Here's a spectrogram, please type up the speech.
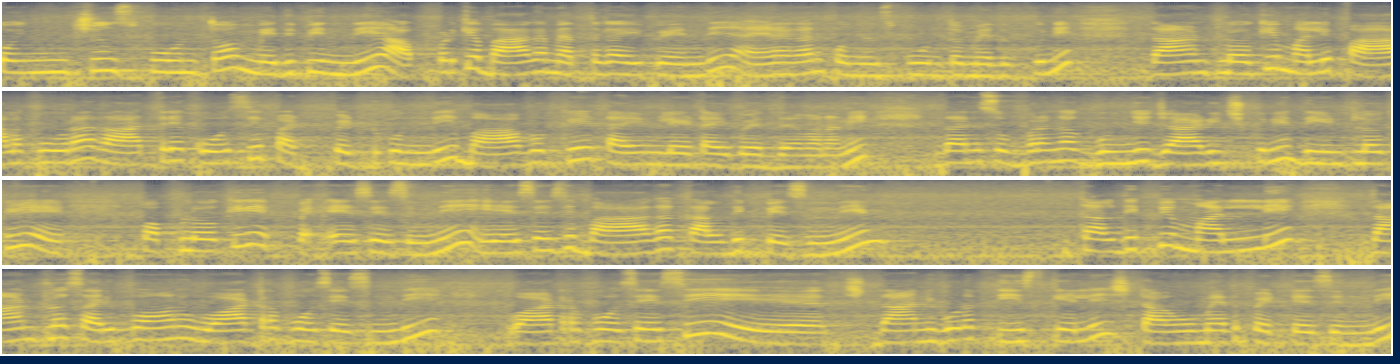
కొంచెం స్పూన్తో మెదిపింది. అప్పటికే బాగా మెత్తగా అయిపోయింది. అయినా కానీ కొంచెం స్పూన్తో మెదుపుకుని దాంట్లోకి మళ్ళీ పాలకూర రాత్రే కోసి పట్టి పెట్టుకుంది. బాబుకి టైం లేట్ అయిపోయిద్దేమోనని దాన్ని శుభ్రంగా గుంజి జాడించుకుని దీంట్లోకి పప్పులోకి వేసేసింది. వేసేసి బాగా కలదిప్పేసింది. కలదిప్పి మళ్ళీ దాంట్లో సరిపోను వాటర్ పోసేసింది. వాటర్ పోసేసి దాన్ని కూడా తీసుకెళ్ళి స్టవ్ మీద పెట్టేసింది.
